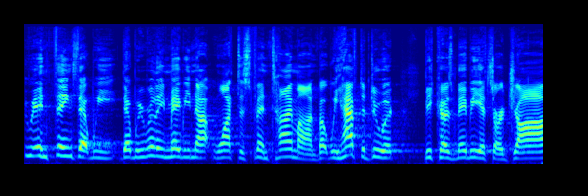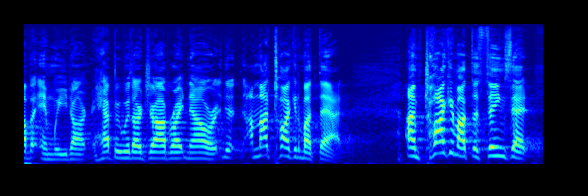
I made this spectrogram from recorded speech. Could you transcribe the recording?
in things that we that we really maybe not want to spend time on, but we have to do it because maybe it's our job and we aren't happy with our job right now. Or I'm not talking about that. I'm talking about the things that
